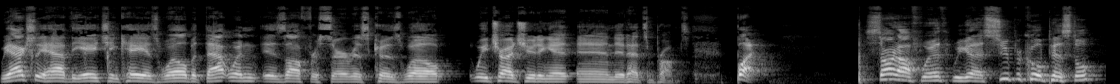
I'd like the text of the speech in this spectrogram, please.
We actually have the H and K as well, but that one is off for service because, well, we tried shooting it and it had some problems. But start off with, we got a super cool pistol,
